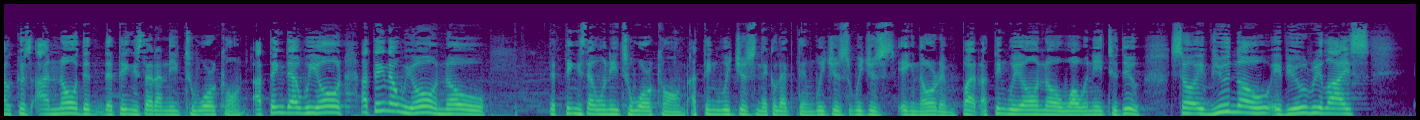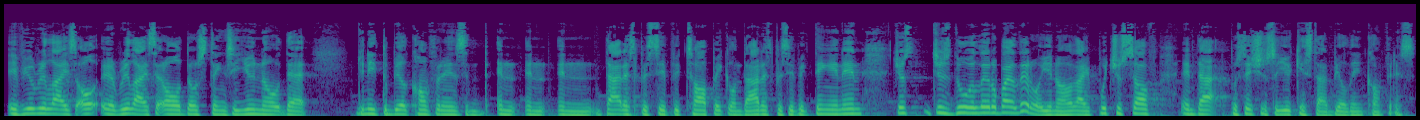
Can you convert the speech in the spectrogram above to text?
because I know that the things that I need to work on. I think that we all, I think that we all know the things that we need to work on. I think we just neglect them. We just, we just ignore them. But I think we all know what we need to do. So if you know, if you realize, if you realize all, uh, realize that all those things, you know that you need to build confidence in, in, in, in that specific topic on that specific thing. And then just, just do it little by little, you know, like put yourself in that position so you can start building confidence.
